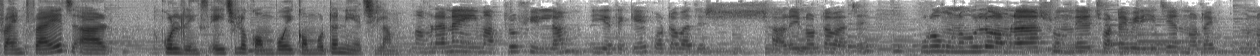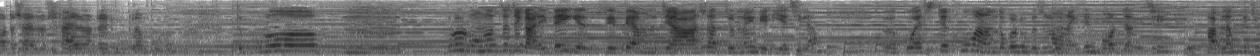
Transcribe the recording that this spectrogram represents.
ফ্রাইড ফ্রাইজ আর কোল্ড ড্রিঙ্কস, এই ছিল কম্বো, এই কম্বোটা নিয়েছিলাম। আমরা না এই মাত্র ফিরলাম ইয়ে থেকে, কটা বাজে? সাড়ে নটা বাজে। পুরো মনে হলো আমরা সন্ধে ছটায় বেরিয়েছি আর নটায়, নটা সাড়ে সাড়ে নটায় ঢুকলাম পুরো। তো পুরো পুরো মনে হচ্ছে যে গাড়িতেই যেতে আমরা যা আসার জন্যই বেরিয়েছিলাম। কোয়েস্টে খুব আনন্দ করে ঢুকেছিলাম অনেকদিন পর যাচ্ছি। ভাবলাম কিছু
